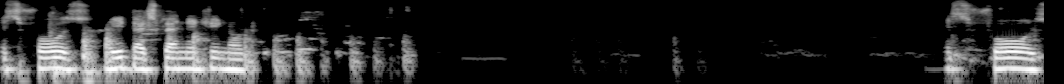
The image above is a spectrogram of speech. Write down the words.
Miss Foz, read the explanatory note. Miss Foz.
